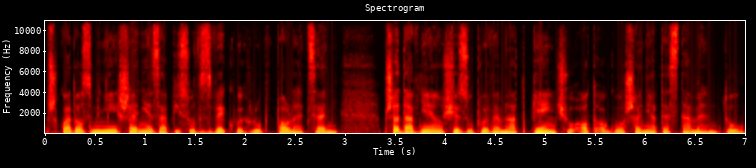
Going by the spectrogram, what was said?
przykład o zmniejszenie zapisów zwykłych lub poleceń, przedawniają się z upływem lat pięciu od ogłoszenia testamentu,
